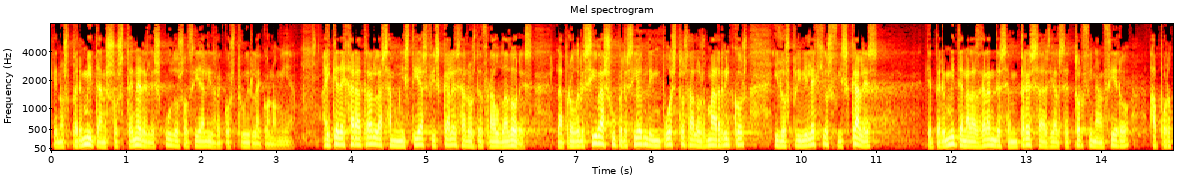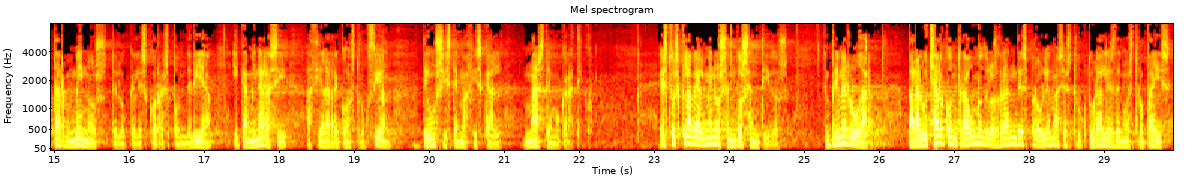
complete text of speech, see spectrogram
que nos permitan sostener el escudo social y reconstruir la economía. Hay que dejar atrás las amnistías fiscales a los defraudadores, la progresiva supresión de impuestos a los más ricos y los privilegios fiscales que permiten a las grandes empresas y al sector financiero aportar menos de lo que les correspondería y caminar así hacia la reconstrucción de un sistema fiscal más democrático. Esto es clave al menos en dos sentidos. En primer lugar, para luchar contra uno de los grandes problemas estructurales de nuestro país,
